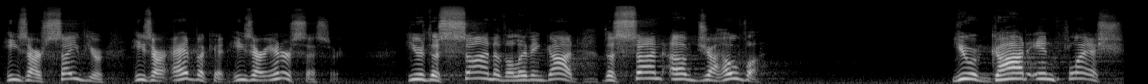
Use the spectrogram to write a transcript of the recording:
He's our Savior, He's our advocate, He's our intercessor. You're the Son of the living God, the Son of Jehovah. You are God in flesh.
